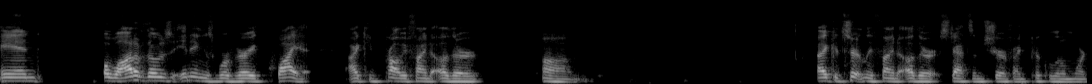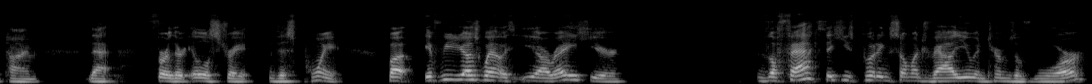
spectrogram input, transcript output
and a lot of those innings were very quiet. I could probably find other, um, I could certainly find other stats. I'm sure if I took a little more time that further illustrate this point. But if we just went with ERA here, the fact that he's putting so much value in terms of war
